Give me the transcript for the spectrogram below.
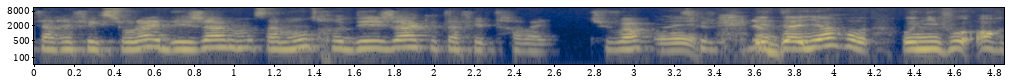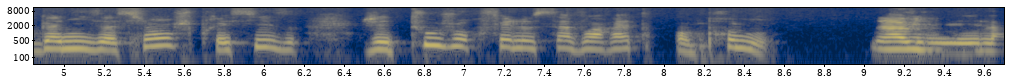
ta réflexion là, déjà, ça montre déjà que tu as fait le travail, tu vois. Et d'ailleurs, au niveau organisation, je précise, j'ai toujours fait le savoir-être en premier. Ah oui. la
